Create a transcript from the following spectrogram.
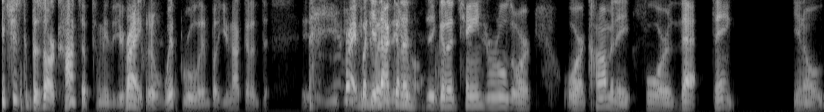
It's just a bizarre concept to me that you're going to put a whip rule in but you're not going to you, right but you're not going to going to change rules or or accommodate for that thing you know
